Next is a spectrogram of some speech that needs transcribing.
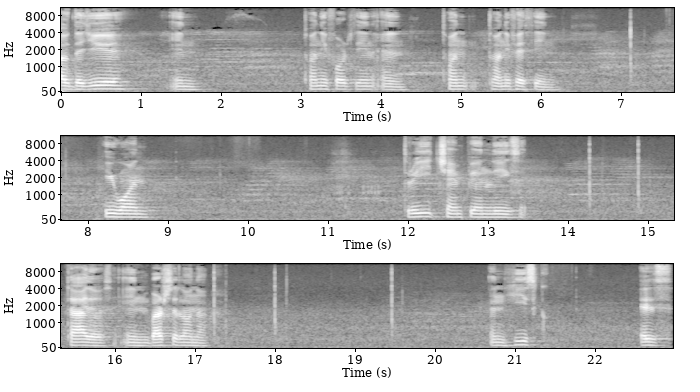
of the Year in 2014 and 2015. He won three Champions League titles in Barcelona. And he is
